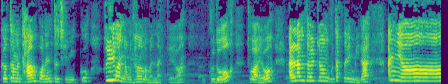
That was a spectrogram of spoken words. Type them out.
그렇다면 다음번엔 더 재밌고 훌륭한 영상으로 만날게요. 구독, 좋아요, 알람 설정 부탁드립니다. 안녕!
